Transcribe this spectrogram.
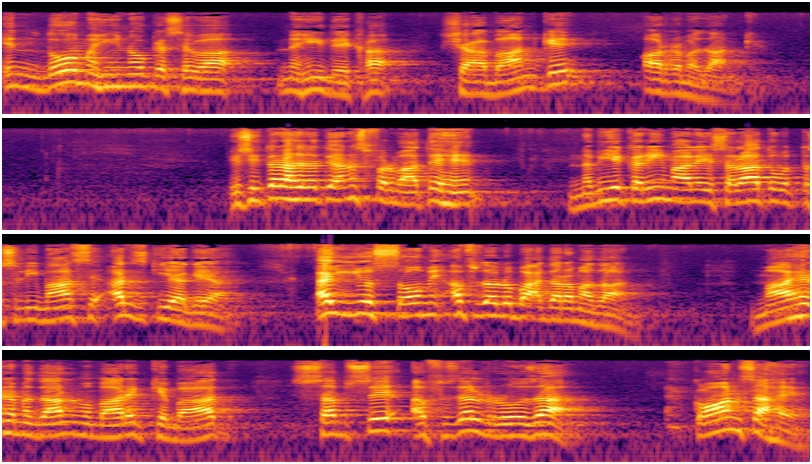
ان دو مہینوں کے سوا نہیں دیکھا، شعبان کے اور رمضان کے۔ اسی طرح حضرت انس فرماتے ہیں، نبی کریم علیہ السلاۃ و تسلیمات سے عرض کیا گیا ایو سوم افضل بعد رمضان ماہ رمضان المبارک کے بعد سب سے افضل روزہ کون سا ہے؟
